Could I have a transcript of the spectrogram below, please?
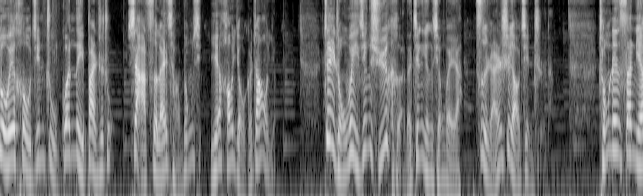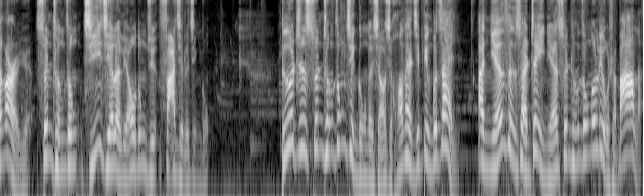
作为后金驻关内办事处，下次来抢东西也好有个照应。这种未经许可的经营行为啊，自然是要禁止的。崇祯三年二月，孙承宗集结了辽东军，发起了进攻。得知孙承宗进攻的消息，皇太极并不在意。按年份算，这一年孙承宗都六十八了，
